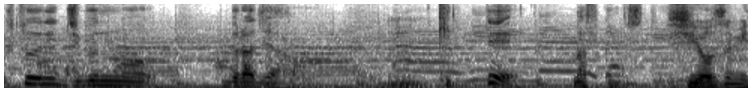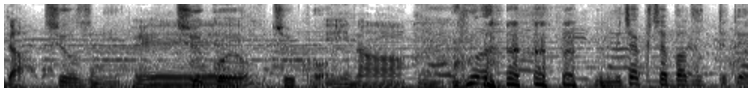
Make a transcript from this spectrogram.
普通に自分のブラジャーを切ってマスクにして。使用済みだ。使用済み。中古よ中古。いいな。めちゃくちゃバズっててう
